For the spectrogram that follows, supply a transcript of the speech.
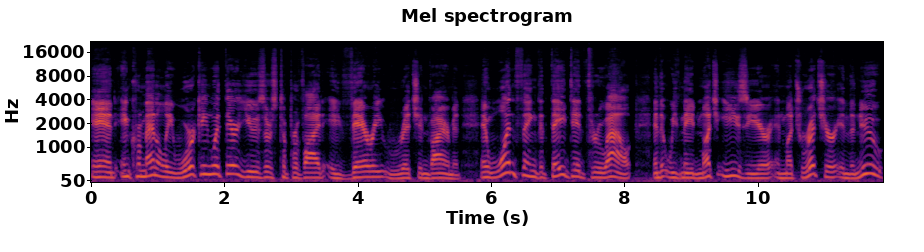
and incrementally working with their users to provide a very rich environment. And one thing that they did throughout, and that we've made much easier and much richer in the new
